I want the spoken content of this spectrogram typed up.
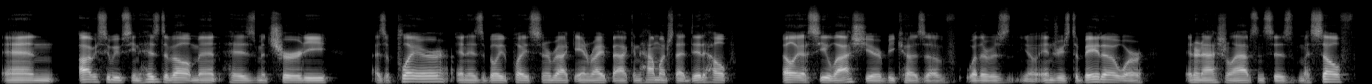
And obviously, we've seen his development, his maturity as a player, and his ability to play center back and right back, and how much that did help LAFC last year because of whether it was you know injuries to Beta or international absences myself.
